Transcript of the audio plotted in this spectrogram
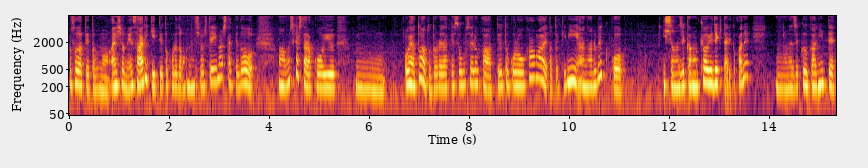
子育てとの相性の良さありきっていうところでお話をしていましたけど、まあ、もしかしたらこういう、うん、親とあとどれだけ過ごせるかっていうところを考えた時にあなるべくこう一緒の時間を共有できたりとかね、うん、同じ空間にいて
